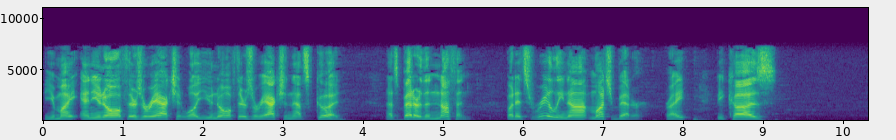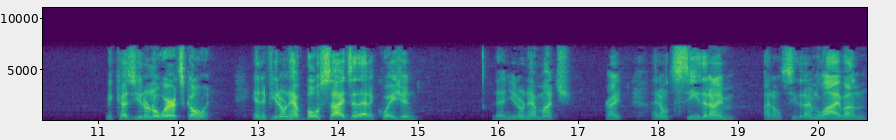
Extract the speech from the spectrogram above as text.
You might, and you know if there's a reaction. Well, you know if there's a reaction, that's good. That's better than nothing. But it's really not much better, right? Because because you don't know where it's going. And if you don't have both sides of that equation, then you don't have much, right? I don't see that I'm I don't see that I'm live on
